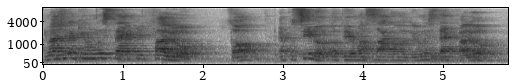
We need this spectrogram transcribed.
imagina que um step falhou. Só é possível eu ter uma saga onde um step falhou?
